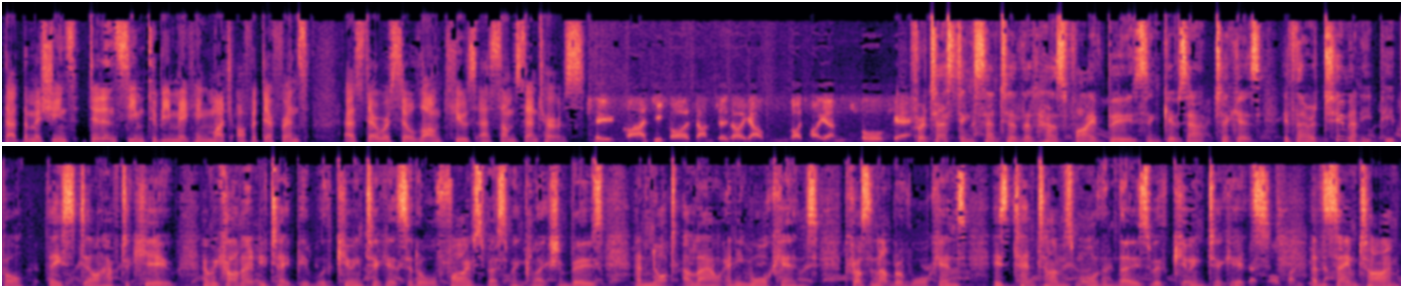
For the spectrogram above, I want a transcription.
that the machines didn't seem to be making much of a difference as there were still long queues at some centers. For a testing centre that has five booths and gives out tickets, if there are too many people, they still have to queue. And we can't only take people with queuing tickets at all five specimen collection booths and not allow any walk ins, because the number of walk ins is 10 times more than those with queuing tickets. At the the same time,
